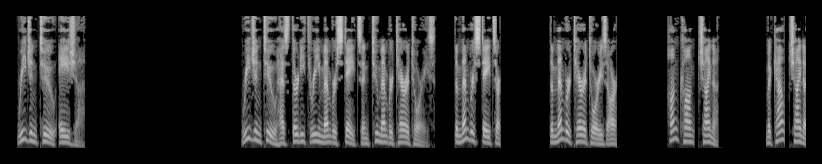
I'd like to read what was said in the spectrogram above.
Region 2 Asia Region 2 has 33 member states and 2 member territories. The member states are The member territories are Hong Kong, China Macau, China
